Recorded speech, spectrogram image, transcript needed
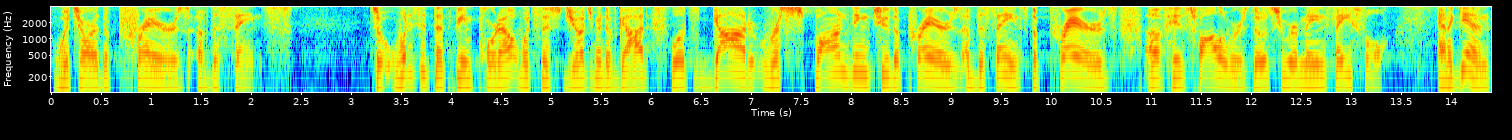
which are the prayers of the saints. So, what is it that's being poured out? What's this judgment of God? Well, it's God responding to the prayers of the saints, the prayers of his followers, those who remain faithful. And again,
